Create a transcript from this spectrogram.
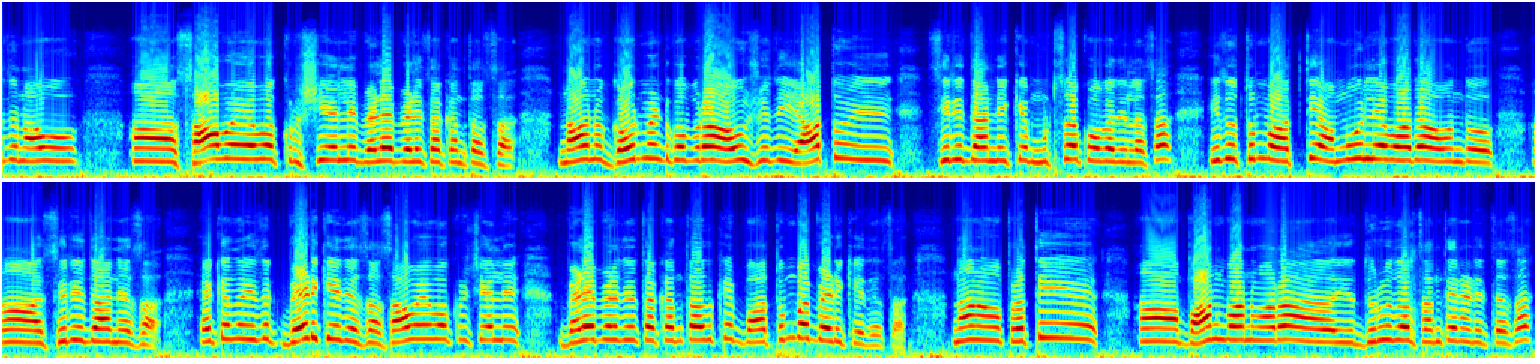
ಇದು ನಾವು ಸಾವಯವ ಕೃಷಿಯಲ್ಲಿ ಬೆಳೆ ಬೆಳೀತಕ್ಕಂಥದ್ದು ಸರ್. ನಾನು ಗೌರ್ಮೆಂಟ್ ಗೊಬ್ಬರ ಔಷಧಿ ಯಾತೂ ಈ ಸಿರಿಧಾನ್ಯಕ್ಕೆ ಮುಟ್ಸೋಕೆ ಹೋಗೋದಿಲ್ಲ ಸರ್. ಇದು ತುಂಬ ಅತಿ ಅಮೂಲ್ಯವಾದ ಒಂದು ಸಿರಿಧಾನ್ಯ ಸರ್. ಯಾಕೆಂದರೆ ಇದಕ್ಕೆ ಬೇಡಿಕೆ ಇದೆ ಸರ್. ಸಾವಯವ ಕೃಷಿಯಲ್ಲಿ ಬೆಳೆ ಬೆಳೆದಿರ್ತಕ್ಕಂಥದಕ್ಕೆ ಬಾ, ತುಂಬ ಬೇಡಿಕೆ ಇದೆ ಸರ್. ನಾನು ಪ್ರತಿ ಭಾನು ಭಾನುವಾರ ದುರ್ಗದಲ್ಲಿ ಸಂತೆ ನಡೀತೆ ಸರ್.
